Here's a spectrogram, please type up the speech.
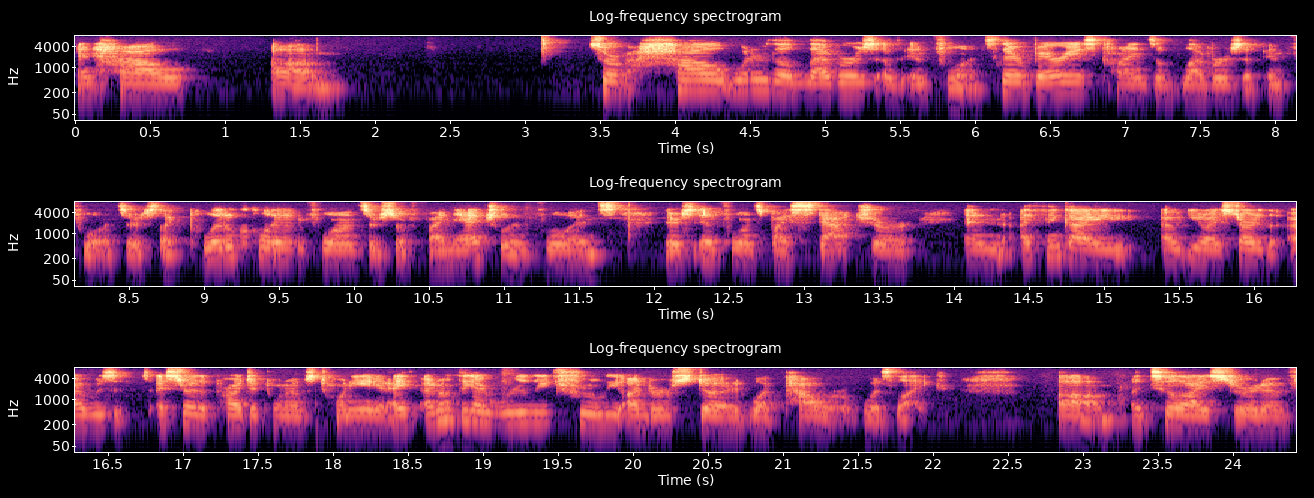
and how um, sort of how what are the levers of influence? There are various kinds of levers of influence. There's like political influence there's sort of financial influence there's influence by stature. And i think i, I you know i started i was i started the project when i was 28 i, I don't think i really truly understood what power was like um, until i sort of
